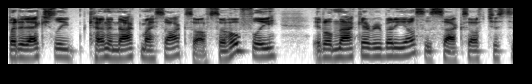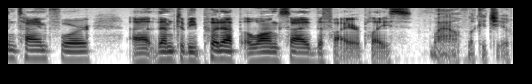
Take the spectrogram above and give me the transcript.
but it actually kind of knocked my socks off. So hopefully it'll knock everybody else's socks off just in time for uh, them to be put up alongside the fireplace. Wow, look at you!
